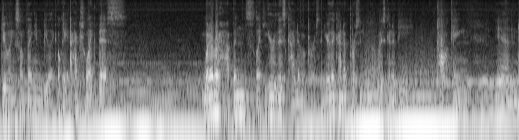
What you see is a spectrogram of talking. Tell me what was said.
doing something and be like, okay, act like this. Whatever happens, like you're this kind of a person. You're the kind of person who's always going to be talking and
